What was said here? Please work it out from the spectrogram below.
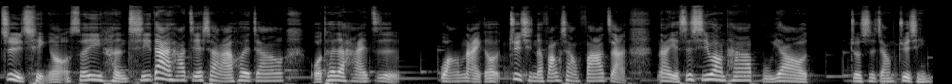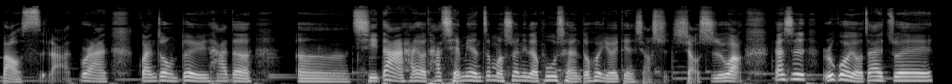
剧情哦。所以很期待他接下来会将我推的孩子往哪个剧情的方向发展。那也是希望他不要。就是将剧情爆死啦，不然观众对于他的嗯期待，还有他前面这么顺利的铺陈，都会有一点小失小失望。但是如果有在追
